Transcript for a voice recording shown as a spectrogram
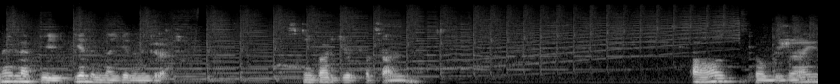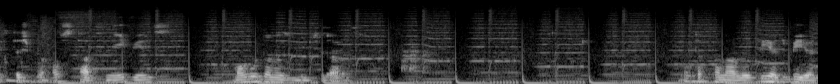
najlepiej jeden na jeden grać. Jest najbardziej opłacalny. O, dobrze, jesteśmy ostatni, więc mogą do nas bić zaraz. No to panowie, bijać, bijać.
